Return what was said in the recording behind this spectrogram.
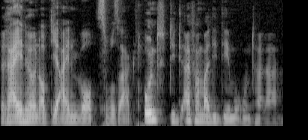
reinhören, ob die einem überhaupt zusagt. Und die, einfach mal die Demo runterladen.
